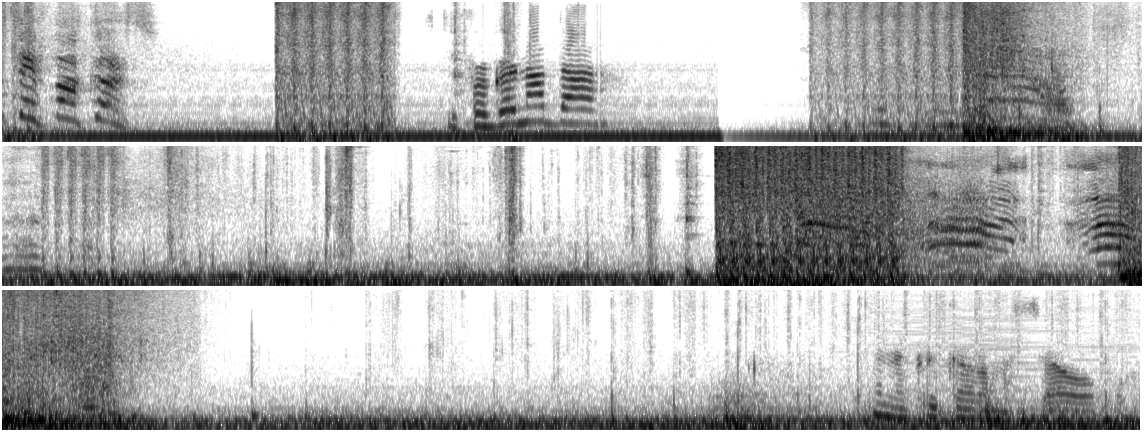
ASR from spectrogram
Fuckers! For Granada. I'm gonna click out on myself.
